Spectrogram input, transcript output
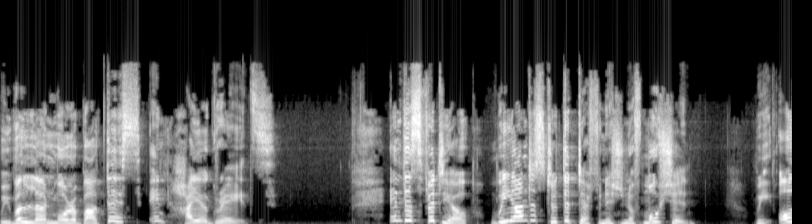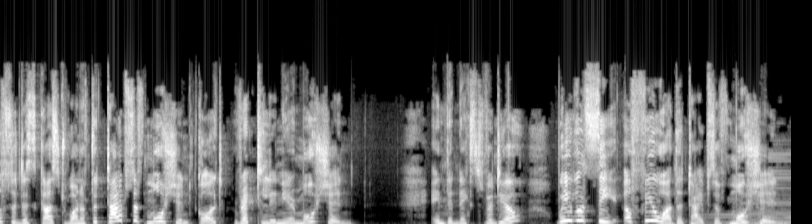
We will learn more about this in higher grades. In this video, we understood the definition of motion. We also discussed one of the types of motion called rectilinear motion. In the next video, we will see a few other types of motion.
